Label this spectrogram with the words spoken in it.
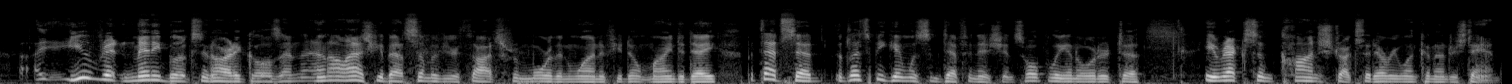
you've written many books and articles, and, and I'll ask you about some of your thoughts from more than one if you don't mind today. But that said, let's begin with some definitions, hopefully, in order to erect some constructs that everyone can understand.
